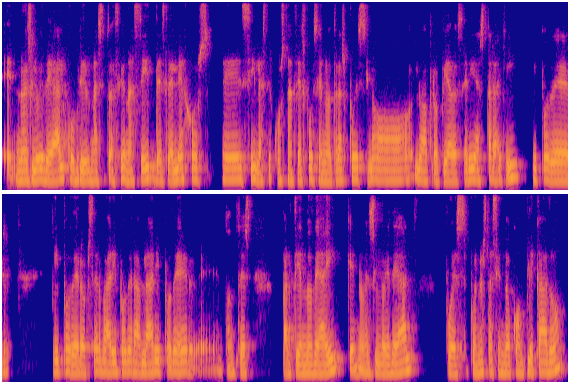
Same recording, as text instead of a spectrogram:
Eh, no es lo ideal cubrir una situación así desde lejos. Eh, si las circunstancias fuesen otras, pues lo, apropiado sería estar allí y poder, y poder observar y poder hablar y poder, eh, entonces, partiendo de ahí, que no es lo ideal, pues bueno, está siendo complicado.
